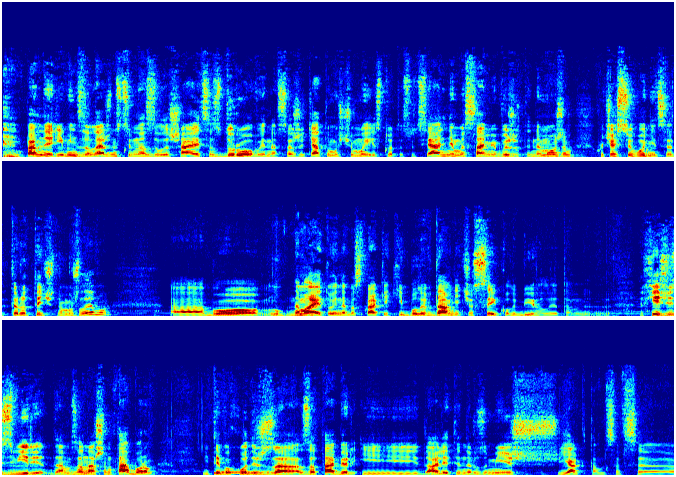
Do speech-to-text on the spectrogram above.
певний рівень залежності в нас залишається здоровий на все життя, тому що ми істоти соціальні, ми самі вижити не можемо. Хоча сьогодні це теоретично можливо, бо ну, немає тої небезпеки, які були в давні часи, коли бігали там хижі звірі там, за нашим табором. І ти виходиш за, за табір, і далі ти не розумієш, як там це все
